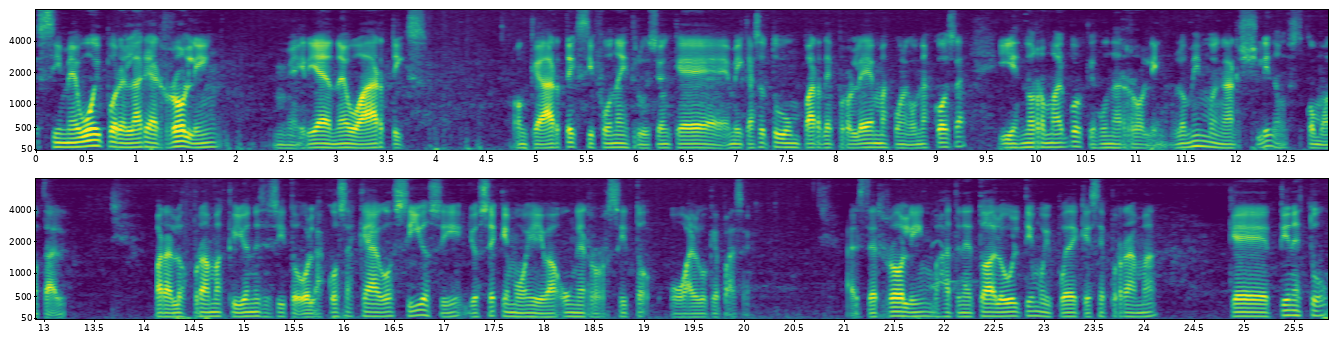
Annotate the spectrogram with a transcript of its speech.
Si me voy por el área rolling, me iría de nuevo a Artix. Aunque Artix sí fue una distribución que en mi caso tuvo un par de problemas con algunas cosas. Y es normal porque es una rolling. Lo mismo en Arch Linux como tal para los programas que yo necesito o las cosas que hago, sí o sí, yo sé que me voy a llevar un errorcito o algo que pase. Al ser rolling vas a tener todo lo último y puede que ese programa que tienes tú,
